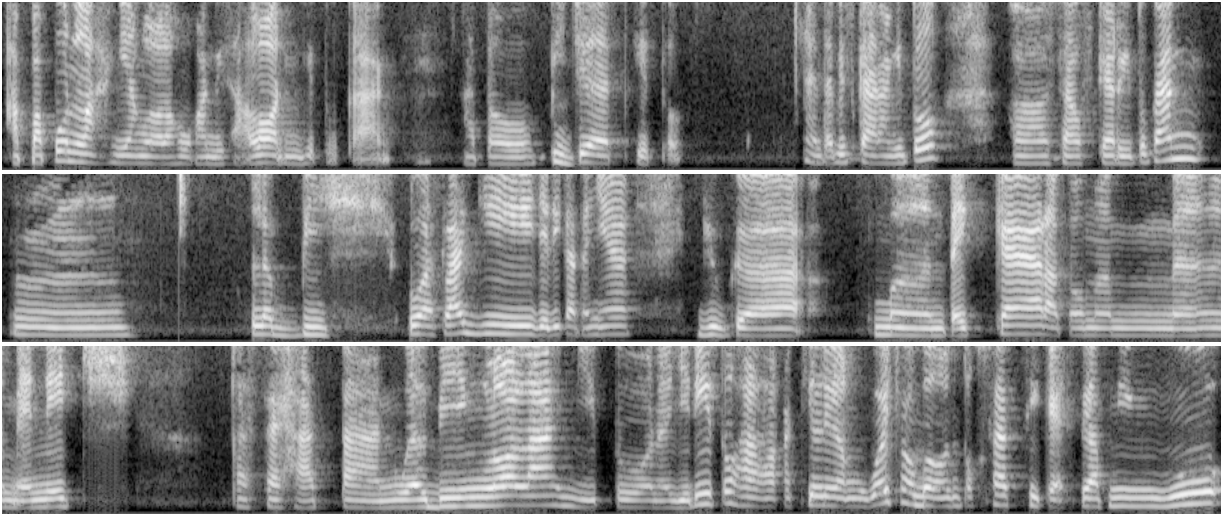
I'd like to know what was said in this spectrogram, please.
apa pun lah yang lo lakukan di salon gitu kan atau pijat gitu. Nah tapi sekarang itu uh, eh, self care itu kan hmm, lebih luas lagi. Jadi katanya juga men-take care atau manage kesehatan, well-being lo lah gitu. Nah, jadi itu hal-hal kecil yang gue coba untuk set sih kayak setiap minggu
